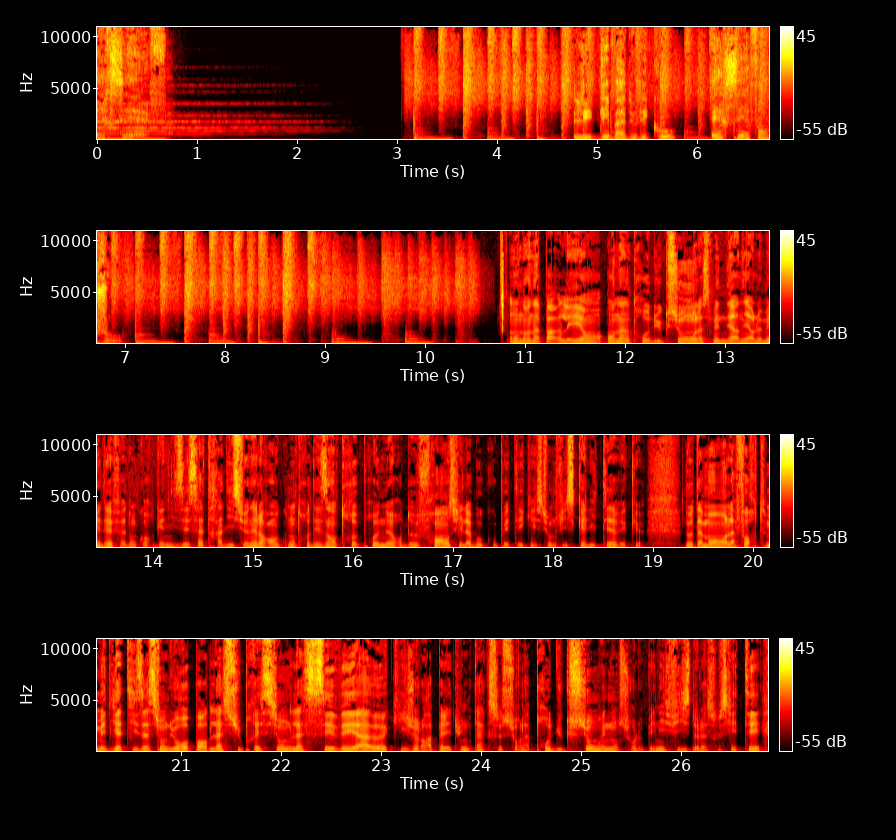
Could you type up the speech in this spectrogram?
RCF. Les débats de l'écho, RCF en joue. On en a parlé en, introduction. La semaine dernière, le MEDEF a donc organisé sa traditionnelle rencontre des entrepreneurs de France. Il a beaucoup été question de fiscalité avec euh, notamment la forte médiatisation du report de la suppression de la CVAE, qui, je le rappelle, est une taxe sur la production et non sur le bénéfice de la société.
